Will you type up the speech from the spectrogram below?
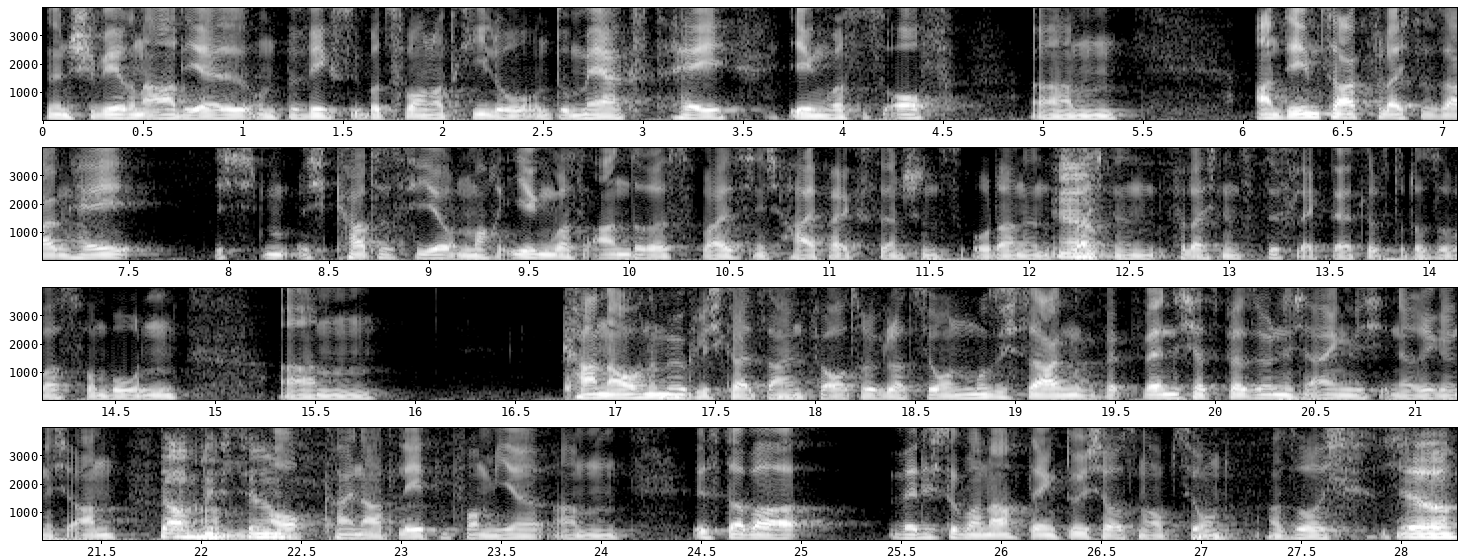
einen schweren ADL und bewegst über 200 Kilo und du merkst, hey, irgendwas ist off. Ähm, an dem Tag vielleicht zu sagen, hey, ich, ich cut es hier und mache irgendwas anderes, weiß ich nicht, Hyper Extensions oder einen, ja. vielleicht einen, vielleicht einen Stiff Leg Deadlift oder sowas vom Boden. Ähm, kann auch eine Möglichkeit sein für Autoregulation. Muss ich sagen, wende ich jetzt persönlich eigentlich in der Regel nicht an. Auch nicht, ähm, ja. Auch keine Athleten von mir. Ähm, ist aber, wenn ich drüber nachdenke, durchaus eine Option. Also ich, ich Ja,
